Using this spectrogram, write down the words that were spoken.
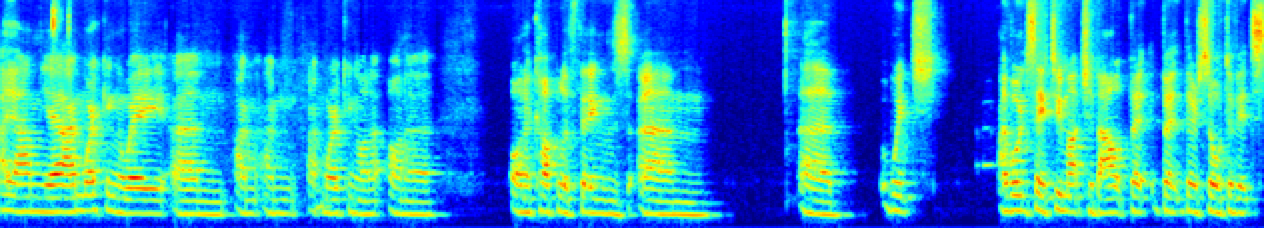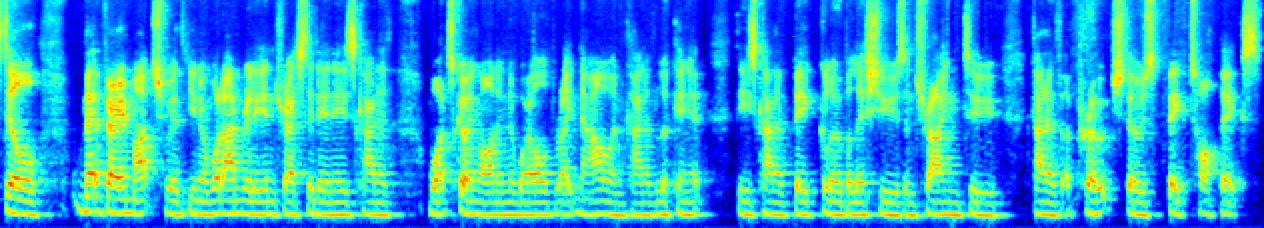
I am, yeah. I'm working away. Um, I'm I'm I'm working on a on a on a couple of things, um, uh, which I won't say too much about, but but they're sort of it's still met very much with you know what I'm really interested in is kind of what's going on in the world right now and kind of looking at these kind of big global issues and trying to kind of approach those big topics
